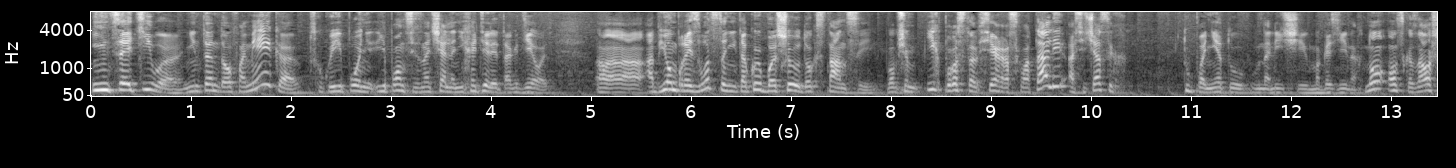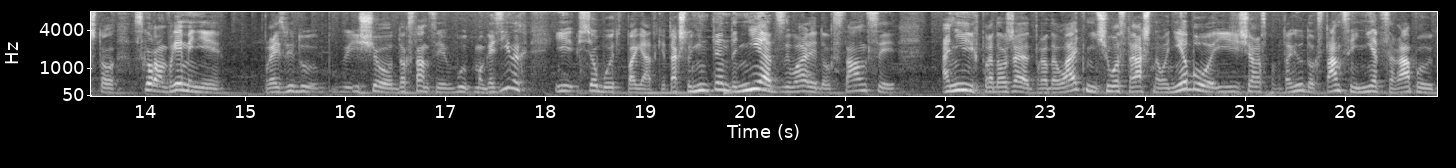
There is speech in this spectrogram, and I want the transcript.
инициатива Nintendo of America, поскольку Япони, японцы изначально не хотели так делать, э, объем производства не такой большой у док-станций. В общем, их просто все расхватали, а сейчас их тупо нету в наличии в магазинах. Но он сказал, что в скором времени произведу еще док-станции будут в магазинах, и все будет в порядке. Так что Nintendo не отзывали док-станции, они их продолжают продавать, ничего страшного не было, и еще раз повторю, док-станции не царапают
